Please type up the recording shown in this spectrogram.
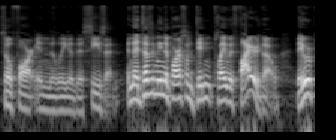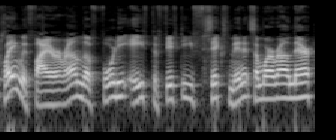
so far in the Liga this season. And that doesn't mean that Barcelona didn't play with fire, though. They were playing with fire around the 48th to 56th minute, somewhere around there,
